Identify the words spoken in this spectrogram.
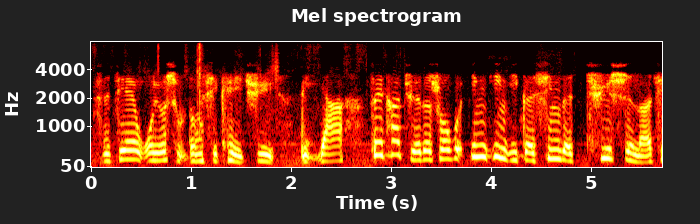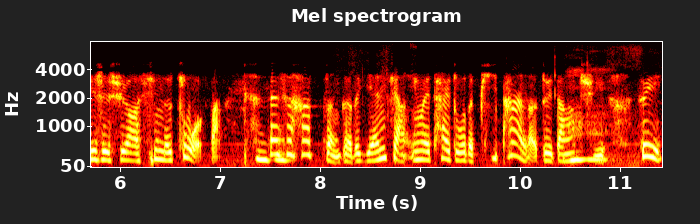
直接我有什么东西可以去抵押，所以他觉得说，因应一个新的趋势呢，其实需要新的做法。但是他整个的演讲因为太多的批判了对当局，所以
